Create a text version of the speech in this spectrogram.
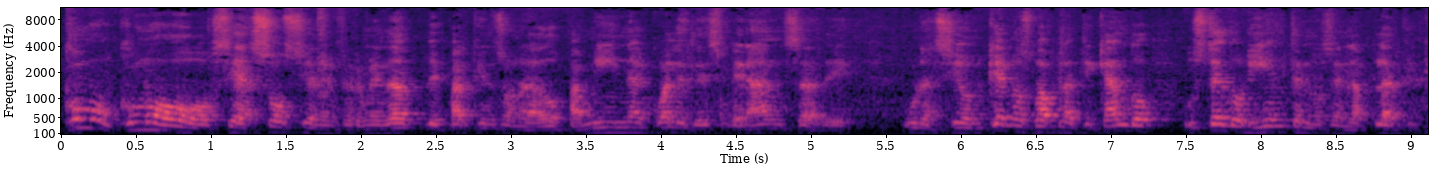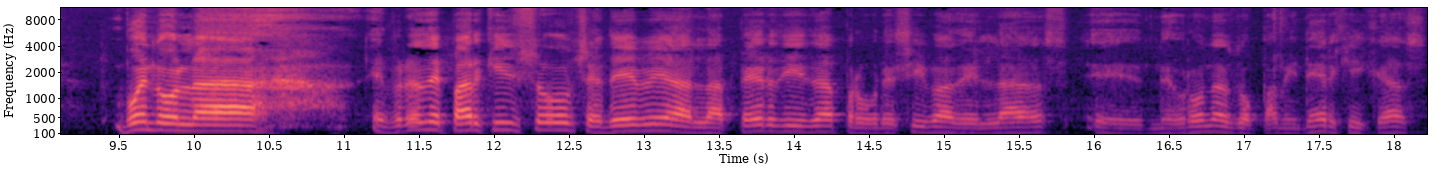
¿Cómo, ¿Cómo se asocia la enfermedad de Parkinson a la dopamina? ¿Cuál es la esperanza de curación? ¿Qué nos va platicando? Usted oriéntenos en la plática. Bueno, la enfermedad de Parkinson se debe a la pérdida progresiva de las eh, neuronas dopaminérgicas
